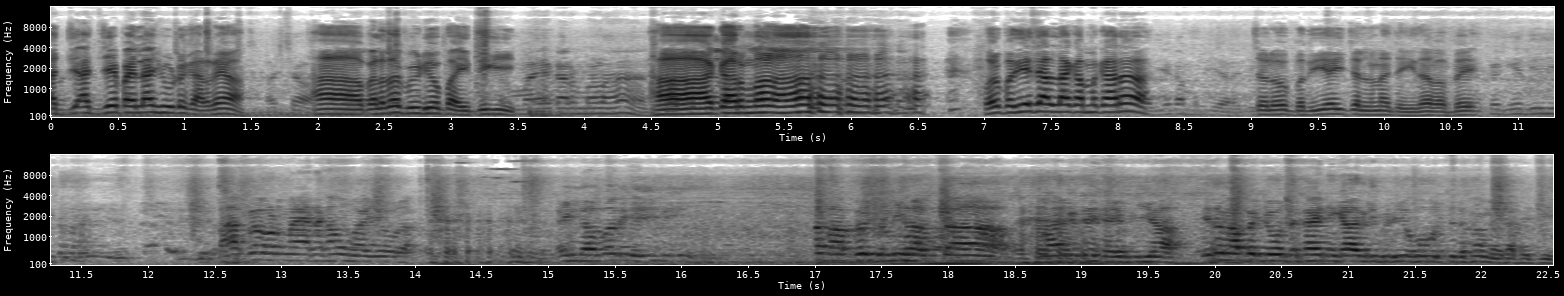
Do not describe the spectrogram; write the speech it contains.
ਅੱਜ ਅੱਜੇ ਪਹਿਲਾਂ ਸ਼ੂਟ ਕਰ ਰਹੇ। ਆ ਹਾਂ ਪਹਿਲਾਂ ਤਾਂ ਵੀਡੀਓ ਪਾਈ ਸੀਗੀ। ਮੈਂ ਕਰਮ ਵਾਲਾ। ਹਾਂ ਕਰਮ ਵਾਲਾ। ਹੋਰ ਵਧੀਆ ਚੱਲਦਾ ਕੰਮ ਕਰ? ਚਲੋ ਵਧੀਆ ਹੀ ਚੱਲਣਾ ਚਾਹੀਦਾ ਬਾਬੇ। ਬਾਬੇ ਹੁਣ ਮੈਂ ਦਿਖਾਉਂਗਾ ਜੋਰ। ਇੰਨਾ ਭਰ ਗਈ ਨਹੀਂ। ਬਾਬੇ ਜਮੀ ਹਲਕਾ ਲੱਗਦੇ ਹੈਵੀ ਆ। ਇਹ ਤਾਂ ਬਾਬੇ ਜੋਰ ਦਿਖਾਈ ਨਹੀਂਗਾ ਅਗਲੀ ਵੀਡੀਓ ਹੋਰ ਚ ਦਿਖਾਵਾਂਗਾ ਫਿਰ ਜੀ।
